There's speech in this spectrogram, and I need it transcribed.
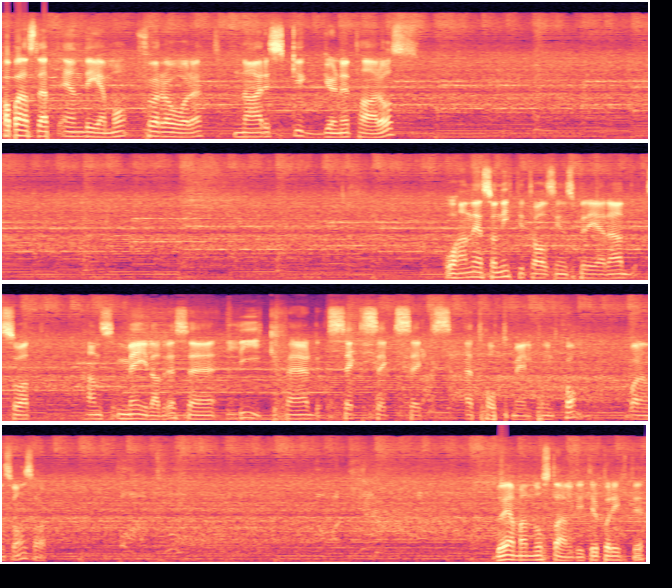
Har bara släppt en demo förra året, När skyggorna tar oss. Och han är så 90-talsinspirerad så att hans mejladress är likfärd666 hotmail.com. Bara en sån sak. Då är man nostalgiker på riktigt.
